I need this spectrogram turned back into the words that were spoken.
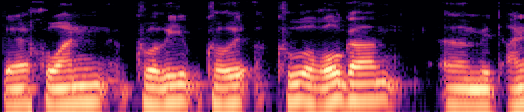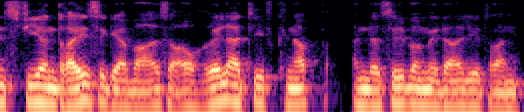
der Juan Curoga. Äh, mit 1,34. Er war also auch relativ knapp an der Silbermedaille dran.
